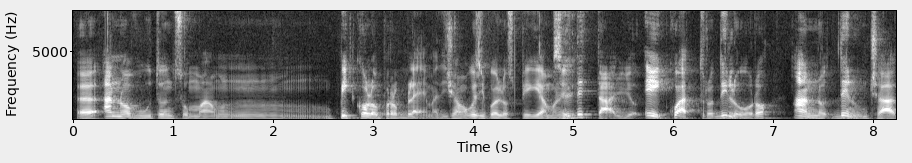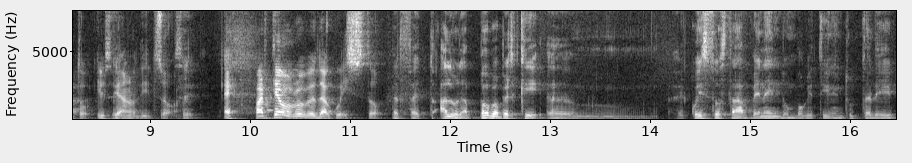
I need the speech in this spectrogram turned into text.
eh, hanno avuto insomma, un, piccolo problema, diciamo così, poi lo spieghiamo sì. nel dettaglio, e quattro di loro hanno denunciato il sì. piano di zona. Sì. Ecco, partiamo proprio da questo. Perfetto. Allora, proprio perché... Ehm questo sta avvenendo un pochettino in tutte le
